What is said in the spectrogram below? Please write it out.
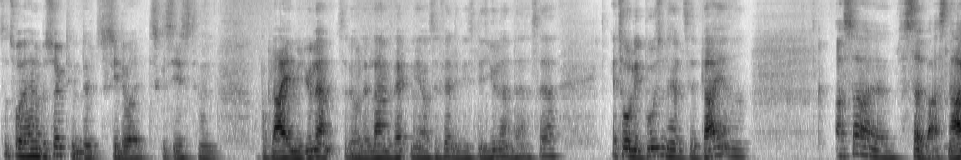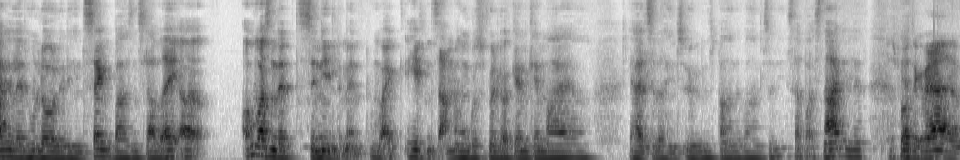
så tror jeg, han har besøgt hende. Det, skal, sige, det, var, det skal siges, hun på plejehjem i Jylland, så det var lidt langt væk, men jeg var tilfældigvis lige i Jylland der. Så jeg, jeg tog lige bussen hen til plejehjemmet, og så, øh, så sad vi bare og snakkede lidt. Hun lå lidt i hendes seng, bare sådan slappet af, og, og hun var sådan lidt senil men Hun var ikke helt den samme, men hun kunne selvfølgelig godt genkende mig, og jeg har altid været hendes yndlingsbarnebarn, så vi sad bare og snakkede lidt. Jeg spurgte, det kan være, at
